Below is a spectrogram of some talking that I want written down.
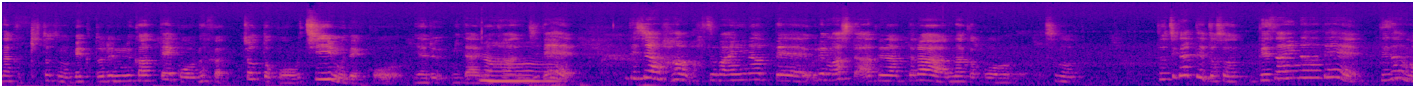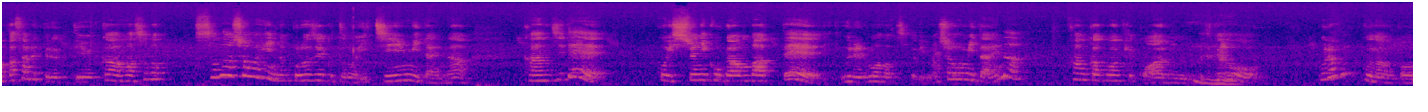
なんか一つのベクトルに向かってこうなんかちょっとこうチームでこうやるみたいな感じででじゃあは発売になって売れましたってなったらなんかこうそのどっちかっていうとそのデザイナーでデザインを任されてるっていうか、まあ、そのその商品のプロジェクトの一員みたいな感じでこう一緒にこう頑張って売れるものを作りましょうみたいな感覚は結構あるんですけど、グラフィックなんかは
